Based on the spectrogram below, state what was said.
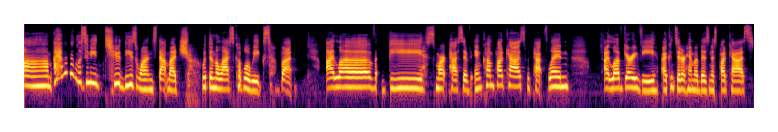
Um, I haven't been listening to these ones that much within the last couple of weeks, but I love the Smart Passive Income podcast with Pat Flynn. I love Gary Vee. I consider him a business podcast.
